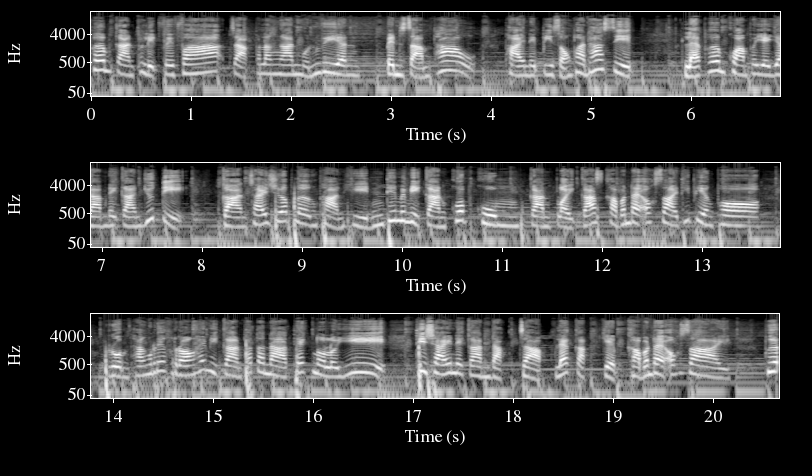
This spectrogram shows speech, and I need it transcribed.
เพิ่มการผลิตไฟฟ้าจากพลังงานหมุนเวียนเป็น 3 เท่า ภายในปี 2050 และเพิ่มความพยายามในการยุติ การใช้เชื้อเพลิงถ่านหินที่ไม่มีการควบคุม การปล่อยก๊าซคาร์บอนไดออกไซด์ที่เพียงพอ รวมทั้งเรียกร้องให้มีการพัฒนาเทคโนโลยี ที่ใช้ในการดักจับและกักเก็บคาร์บอนไดออกไซด์เพื่อ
